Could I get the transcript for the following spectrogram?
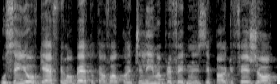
O senhor Kef Roberto Cavalcante Lima, prefeito municipal de Feijó,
